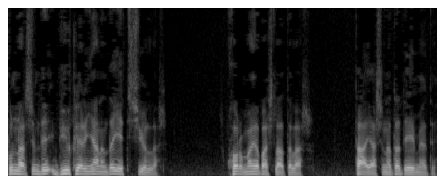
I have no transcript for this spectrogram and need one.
Bunlar şimdi büyüklerin yanında yetişiyorlar. Korumaya başladılar. Daha yaşına da değmedi.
